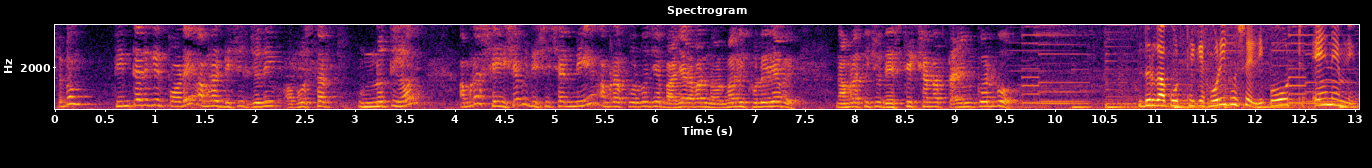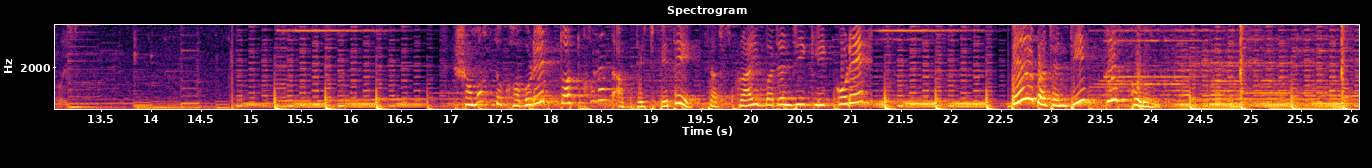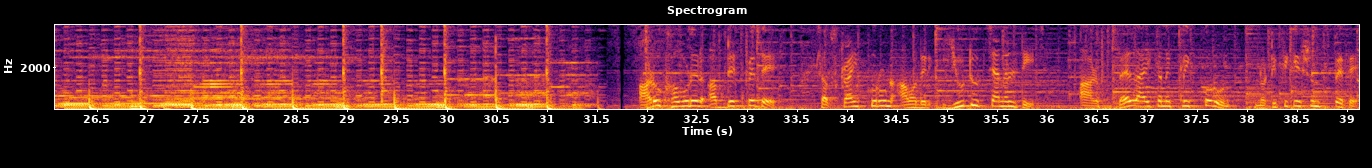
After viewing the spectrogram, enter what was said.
এবং তিন তারিখের পরে আমরা ডিসি- যদি অবস্থার উন্নতি হয় আমরা সেই হিসাবে ডিসিশন নিয়ে আমরা করব যে বাজার আবার নর্মালি খুলে যাবে না আমরা কিছু রেস্ট্রিকশন অফ টাইম করব। দুর্গাপুর থেকে হরি ঘোষের রিপোর্ট এনএম নিউজ। সমস্ত খবরের তৎক্ষণাৎ আপডেট পেতে সাবস্ক্রাইব বাটনটি ক্লিক করে বেল বাটনটি ক্লিক করুন। আরও খবরের আপডেট পেতে সাবস্ক্রাইব করুন আমাদের ইউটিউব চ্যানেলটি আর বেল আইকনে ক্লিক করুন নোটিফিকেশনস পেতে।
